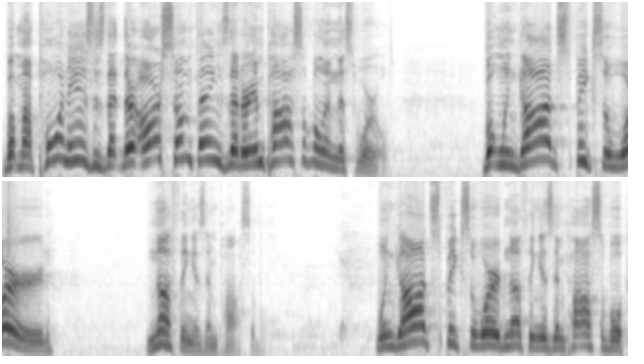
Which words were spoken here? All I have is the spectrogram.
but my point is, is that there are some things that are impossible in this world. But when God speaks a word, nothing is impossible. When God speaks a word, nothing is impossible.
